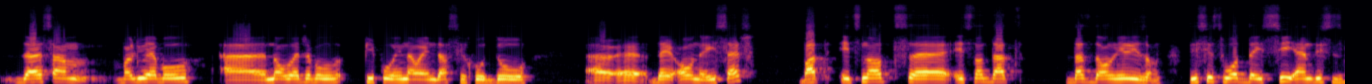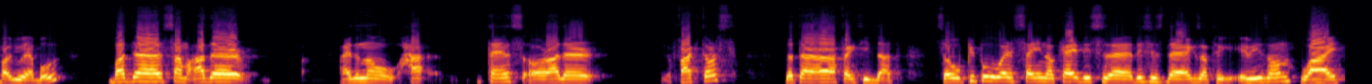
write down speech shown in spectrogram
there are some valuable, uh, knowledgeable people in our industry who do uh, uh their own research, but it's not uh, it's not that that's the only reason. This is what they see, and this is valuable. But there are some other, I don't know, tens or other factors that are affecting that. So people were saying, okay, this uh, this is the exact reason why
